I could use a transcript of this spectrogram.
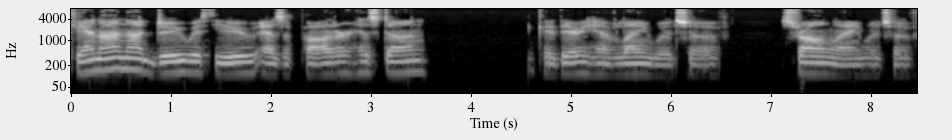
can I not do with you as a potter has done? Okay, there you have language of, strong language of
